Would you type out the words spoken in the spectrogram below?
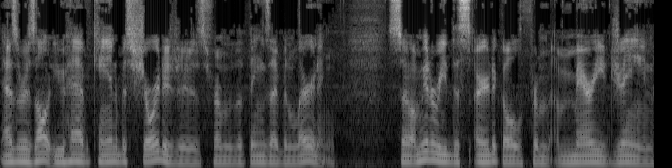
as a result you have cannabis shortages from the things I've been learning. So I'm going to read this article from Mary Jane.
